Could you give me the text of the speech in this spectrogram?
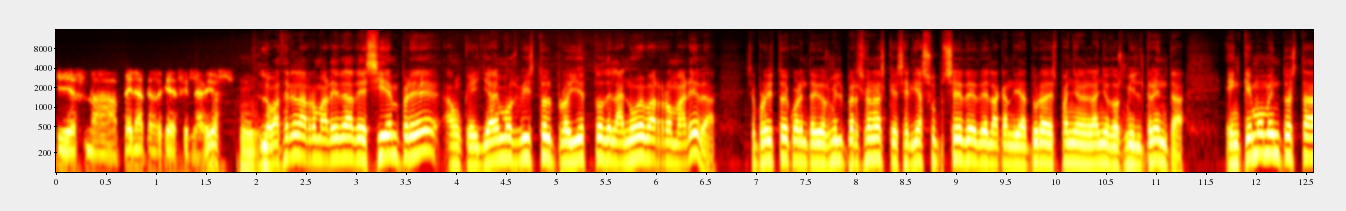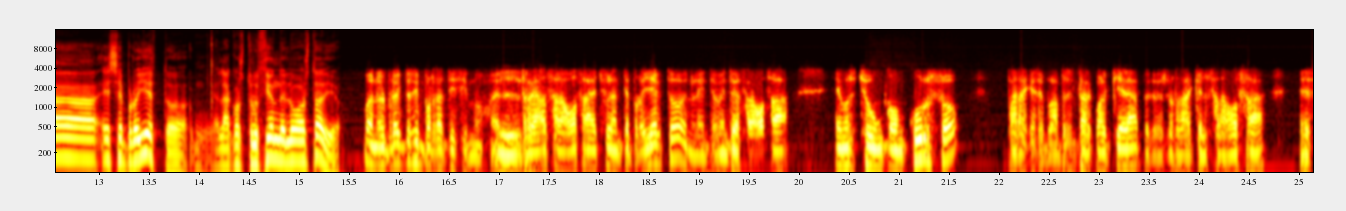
y es una pena tener que decirle adiós. Mm, lo va a hacer en la Romareda de siempre, aunque ya hemos visto el proyecto de la nueva Romareda, ese proyecto de 42.000 personas que sería subsede de la candidatura de España en el año 2030. ¿En qué momento está ese proyecto, la construcción del nuevo estadio? Bueno, el proyecto es importantísimo. El Real Zaragoza ha hecho un anteproyecto, en el Ayuntamiento de Zaragoza hemos hecho un concurso para que se pueda presentar cualquiera, pero es verdad que el Zaragoza es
